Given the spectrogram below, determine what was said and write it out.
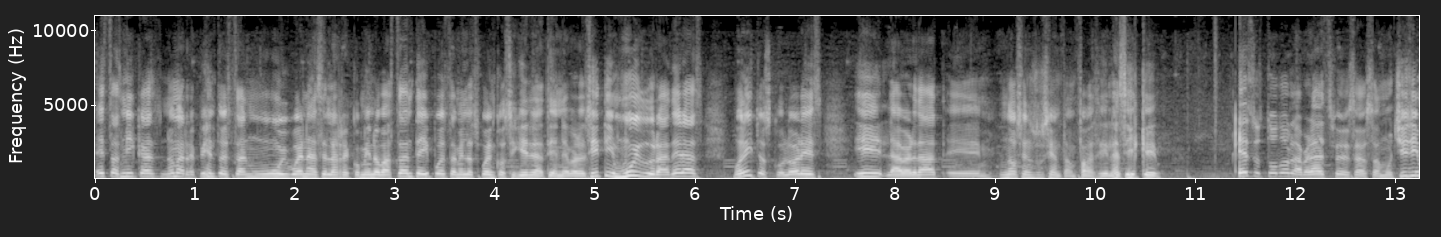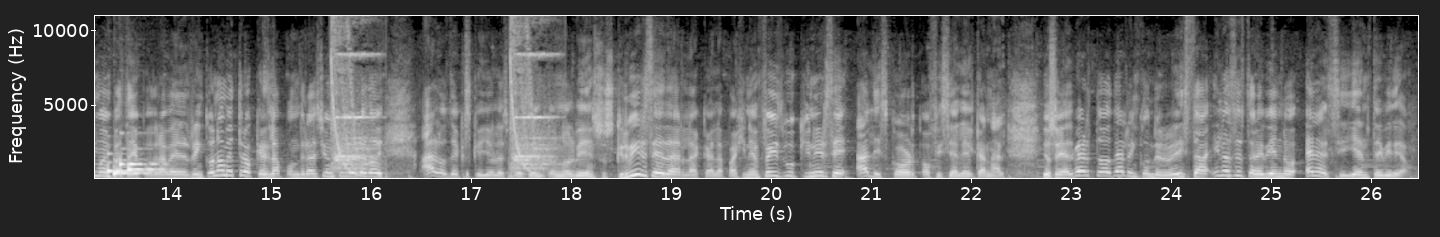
estas micas, no me arrepiento, están muy buenas, se las recomiendo bastante y pues también las pueden conseguir en la tienda de Battle City, muy duraderas, bonitos colores y la verdad eh, no se ensucian tan fácil, así que eso es todo, la verdad espero que les muchísimo. En pantalla podrá ver el rinconómetro, que es la ponderación que yo le doy a los decks que yo les presento. No olviden suscribirse, darle acá a la página en Facebook y unirse al Discord oficial del canal. Yo soy Alberto del Rincón del Lurista y los estaré viendo en el siguiente video.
